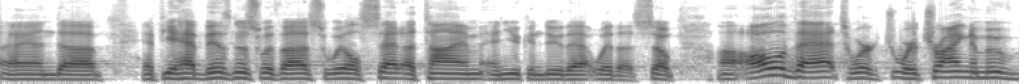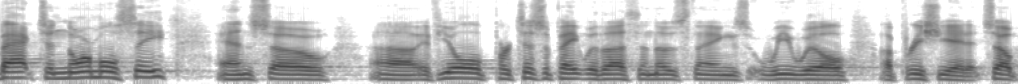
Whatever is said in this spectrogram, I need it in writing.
and uh, if you have business with us, we'll set a time and you can do that with us. So, uh, all of that, we're, we're trying to move back to normalcy, and so uh, if you'll participate with us in those things, we will appreciate it. So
